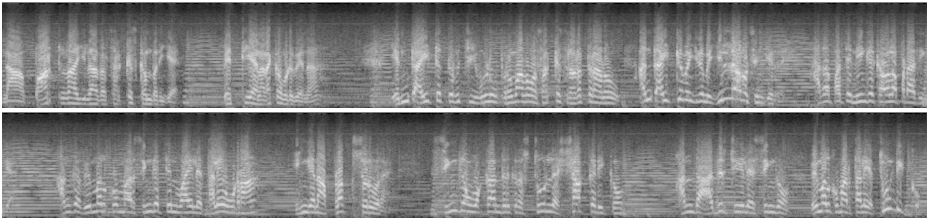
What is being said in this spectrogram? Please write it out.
நான் பார்ட்னரா இல்லாத சர்க்கஸ் கம்பெனிய வெற்றியா நடக்க விடுவேனா? எந்த ஐட்டத்தை வச்சு இவ்வளவு பிரமாதமா சர்க்கஸ் நடத்துறானோ அந்த ஐட்டமை இனிமே இல்லாம செஞ்சிடறேன். அதை பத்தி நீங்க கவலைப்படாதீங்க. அங்க விமல்குமார் சிங்கத்தின் வாயில தலைய விடுறான். இங்க நான் பிளக் சொருவுறேன் சிங்கம் உட்கார்ந்து இருக்கிற ஸ்டூல்ல ஷாக் அடிக்கும். அந்த அதிர்ச்சியில சிங்கம் விமல்குமார் தலையை தூண்டிக்கும்.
